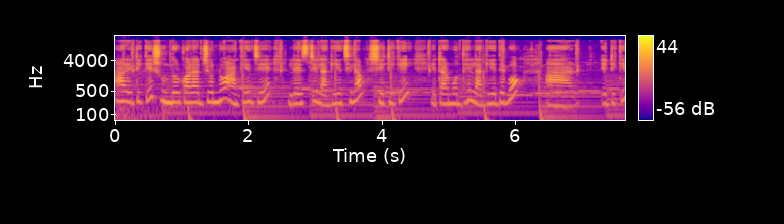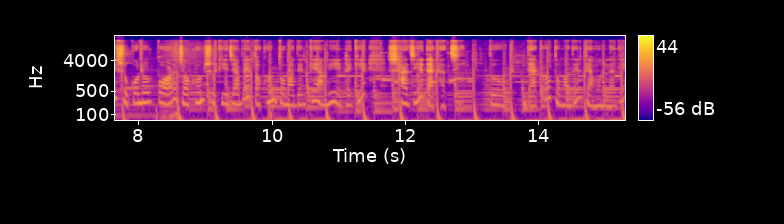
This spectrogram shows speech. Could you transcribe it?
আর এটিকে সুন্দর করার জন্য আগে যে লেসটি লাগিয়েছিলাম সেটিকেই এটার মধ্যে লাগিয়ে দেব। আর এটিকে শুকোনোর পর যখন শুকিয়ে যাবে তখন তোমাদেরকে আমি এটাকে সাজিয়ে দেখাচ্ছি। তো দেখো তোমাদের কেমন লাগে।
